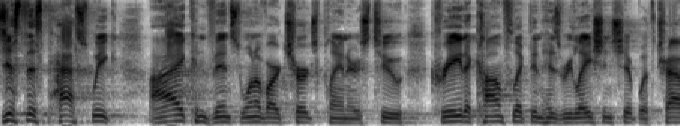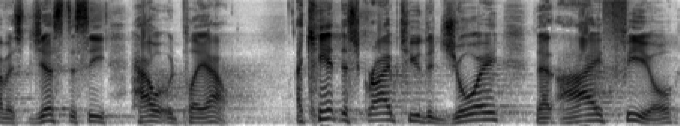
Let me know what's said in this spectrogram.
Just this past week, I convinced one of our church planners to create a conflict in his relationship with Travis just to see how it would play out. I can't describe to you the joy that I feel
